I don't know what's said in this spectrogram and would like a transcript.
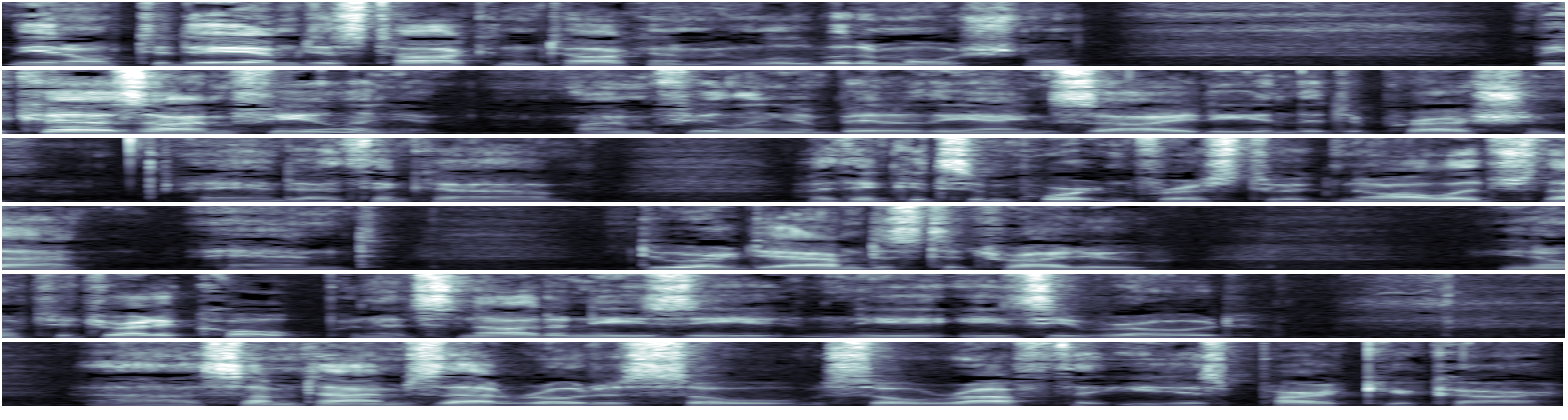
you know, today I'm just talking, I'm talking, I'm a little bit emotional because I'm feeling it. I'm feeling a bit of the anxiety and the depression. And I think, uh, I think it's important for us to acknowledge that and do our damnedest to try to, you know, to try to cope. And it's not an easy, easy road. Uh, sometimes that road is so so rough that you just park your car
